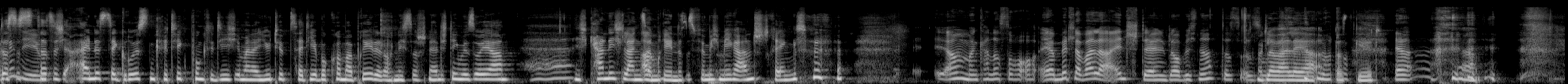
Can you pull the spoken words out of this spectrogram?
das ist tatsächlich eines der größten Kritikpunkte, die ich in meiner YouTube-Zeit hier bekommen habe. Rede doch nicht so schnell. Ich denke mir so, ja, Hä? ich kann nicht langsam Aber, reden. Das ist für mich mega anstrengend. Ja, man kann das doch auch eher mittlerweile einstellen, glaube ich, ne? Das also mittlerweile, ja, das geht. Ja. ja.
